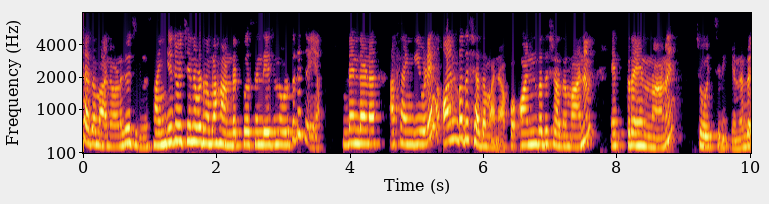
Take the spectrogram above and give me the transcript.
ശതമാനമാണ് ചോദിച്ചിരിക്കുന്നത്. സംഖ്യ ചോദിച്ചതിന് ഇവിടെ നമ്മൾ ഹൺഡ്രഡ് പെർസെന്റേജ് എന്ന് കൊടുത്തിട്ട് ചെയ്യാം. ഇവിടെ എന്താണ്? ആ സംഖ്യയുടെ ഒൻപത് ശതമാനം. അപ്പൊ ഒൻപത് ശതമാനം എത്രയെന്നാണ് ചോദിച്ചിരിക്കുന്നത്.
